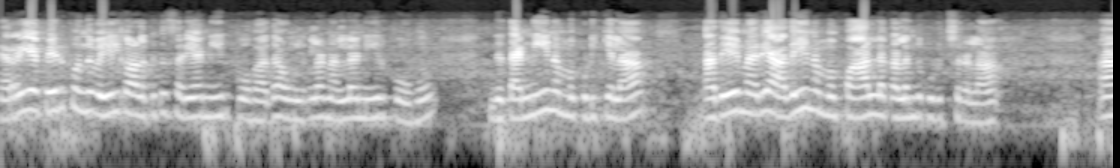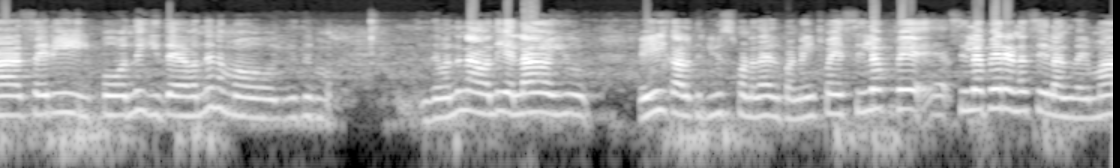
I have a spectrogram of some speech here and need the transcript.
நிறைய பேருக்கு வந்து வெயில் காலத்துக்கு சரியாக நீர் போகாது. அவங்களுக்குலாம் நல்ல நீர் போகும். இந்த தண்ணியை நம்ம குடிக்கலாம். அதே மாதிரி அதையும் நம்ம பாலில் கலந்து குடிச்சிடலாம். சரி இப்போ வந்து இதை வந்து நம்ம இது இது வந்து நான் வந்து எல்லாம் யூ வெயில் காலத்துக்கு யூஸ் பண்ண தான் இது பண்ணேன். இப்போ சில பேர் சில பேர் என்ன செய்யலாம் தெரியுமா?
